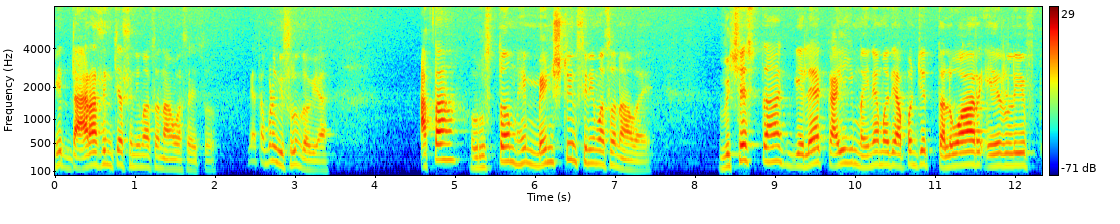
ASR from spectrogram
हे दारासिंगच्या सिनेमाचं नाव असायचं. हे आता आपण विसरून जाऊया. आता रुस्तम हे मेन स्ट्रीम सिनेमाचं नाव आहे. विशेषतः गेल्या काही महिन्यामध्ये आपण जे तलवार एअरलिफ्ट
